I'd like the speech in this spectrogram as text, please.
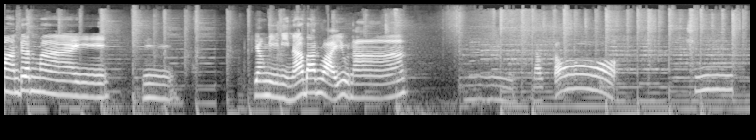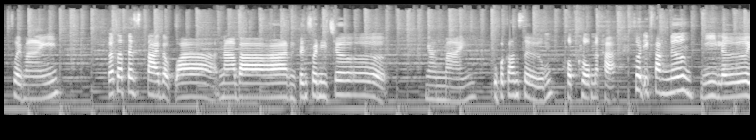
ร้านเดือนใหม่นี่ยังมีหนีหน้าบ้านไหวอยู่นะนี่แล้วก็ชื่อสวยไหมก็จะเป็นสไตล์แบบว่าหน้าบ้าน เป็นเฟอร์นิเจอร์ งานไม้ อุปกรณ์เสริม ครบๆนะคะ ส่วนอีกฝั่งหนึ่งนี่เลย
